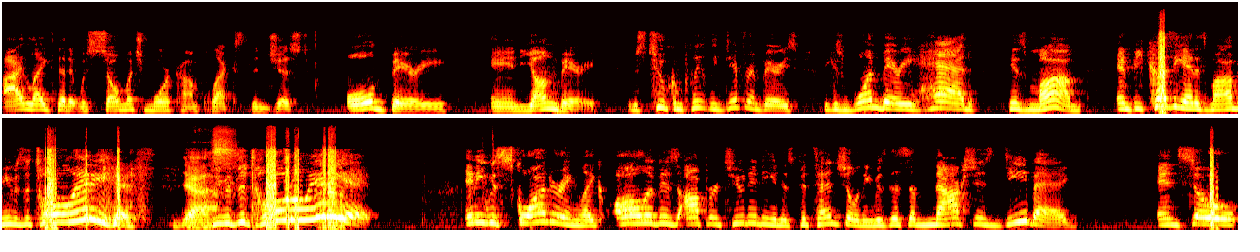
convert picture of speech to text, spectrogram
I liked that it was so much more complex than just old Barry and young Barry. It was two completely different Barrys because one Barry had his mom, and because he had his mom, he was a total idiot. yeah He was a total idiot. He was squandering like all of his opportunity and his potential, and he was this obnoxious d bag. And so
